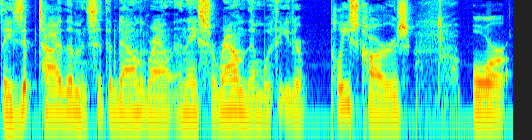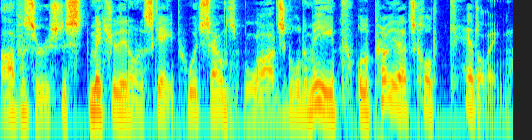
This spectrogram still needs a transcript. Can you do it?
they zip tie them and sit them down on the ground, and they surround them with either police cars or officers to make sure they don't escape, which sounds logical to me. Well, apparently that's called kettling.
